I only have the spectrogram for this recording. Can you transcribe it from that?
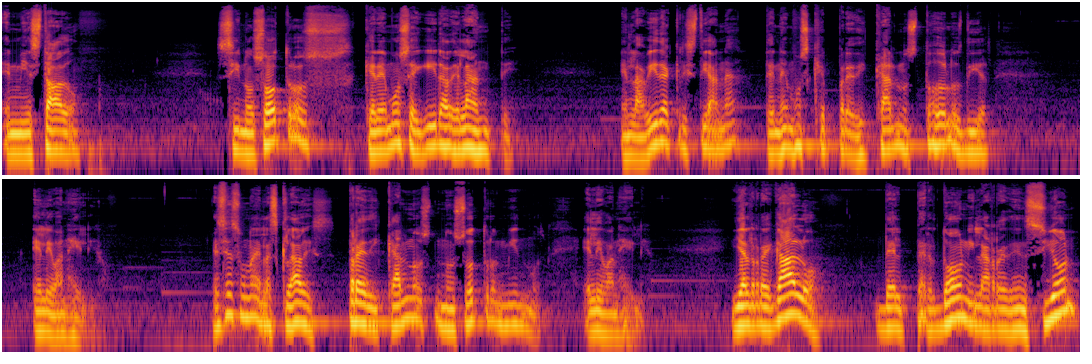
en mi estado. Si nosotros queremos seguir adelante en la vida cristiana, tenemos que predicarnos todos los días el Evangelio. Esa es una de las claves, predicarnos nosotros mismos el Evangelio. Y el regalo del perdón y la redención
